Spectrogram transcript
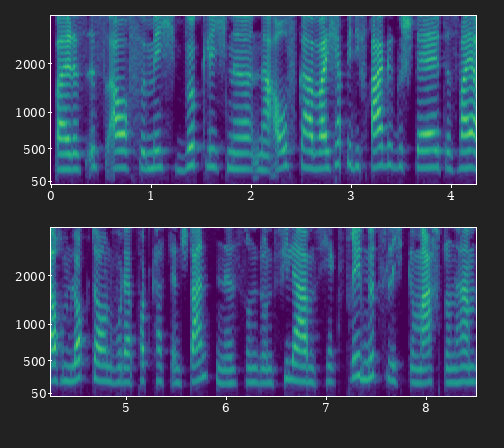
weil das ist auch für mich wirklich eine, eine Aufgabe, weil ich habe mir die Frage gestellt, das war ja auch im Lockdown, wo der Podcast entstanden ist und, und viele haben sich extrem nützlich gemacht und haben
